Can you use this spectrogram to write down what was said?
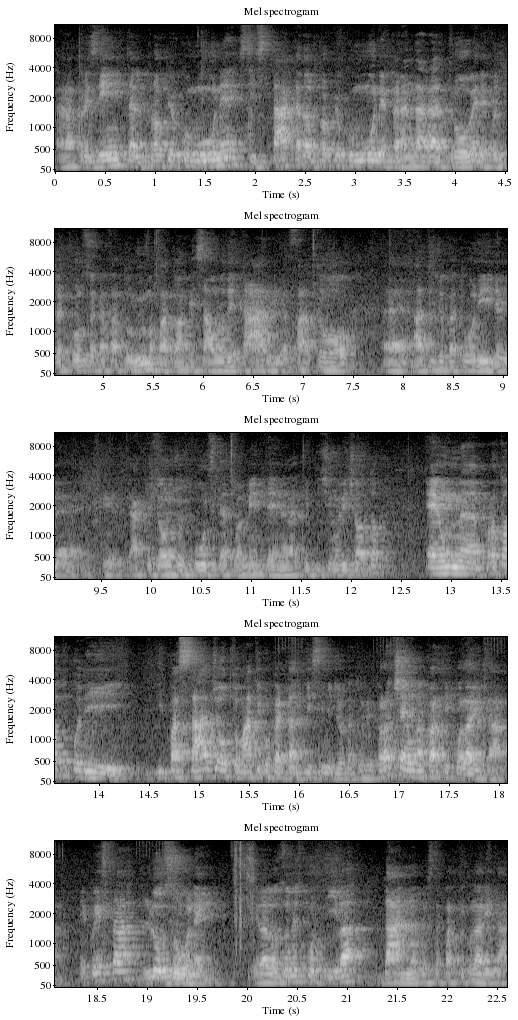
rappresenta il proprio comune, si stacca dal proprio comune per andare altrove, ed è quel percorso che ha fatto lui, ma ha fatto anche Saulo De Carli, ha fatto eh, altri giocatori, delle, che, anche Giorgio Pulsi che attualmente è nella TP 18, è un prototipo di, di, passaggio automatico per tantissimi giocatori, però c'è una particolarità e questa l'osone e la losone sportiva danno questa particolarità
